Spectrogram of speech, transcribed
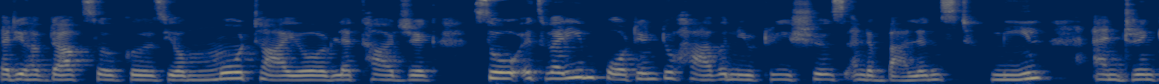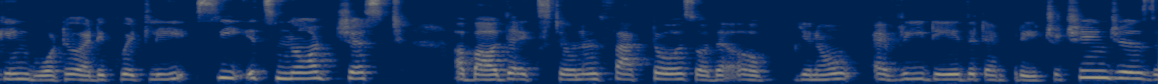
that you have dark circles you're more tired lethargic. So it's very important to have a nutritious and a balanced meal and drinking water adequately. See it's not just about the external factors or the uh, you know every day the temperature changes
